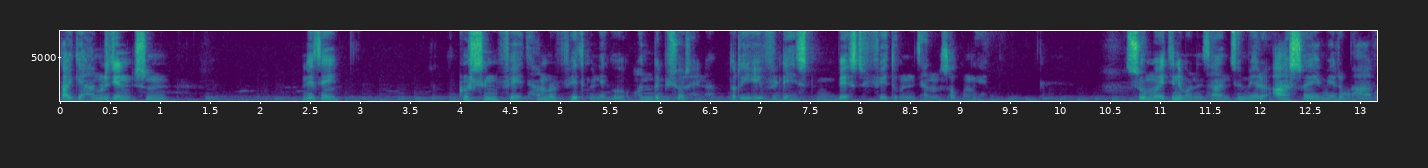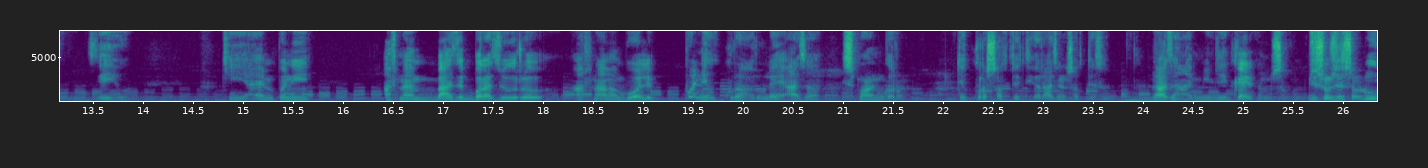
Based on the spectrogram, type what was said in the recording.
ताकि हाम्रो जेनेरेसनले चाहिँ क्रिस्चियन फेथ हाम्रो फेथ भनेको अन्धविश्वास होइन तर एभिडेन्स बेस्ड फेथ हो भने जान्न सकुन् क्या। सो म यति नै भन्न चाहन्छु मेरो आशय मेरो भाव यही हो कि हामी पनि आफ्ना बाजे बराजु र आफ्ना आमा बुवाले भनेको कुराहरूलाई आज स्मरण गरौँ। त्यो कुरा सत्य थियो राजा सत्य छ। र आज हामीले गाइड गर्न सकौँ रिसोर्सेसहरू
